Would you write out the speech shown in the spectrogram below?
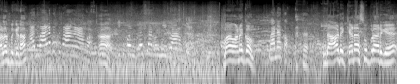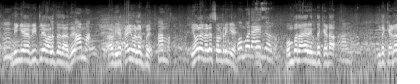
வளர்ப்பு கடா? அது வளர்க்கறதுக்கு வாங்குறாங்க. ஆ. இது கொஞ்சம் பெருசா பண்ணிடுவாங்க அம்மா வணக்கம். வணக்கம். இந்த ஆடு கெடா சூப்பராக இருக்கு. நீங்கள் வீட்டிலே வளர்த்ததா அது? ஆமா. அப்படியா கை வளர்ப்பு? ஆமா. எவ்வளோ விலை சொல்கிறீங்க ஒன்பதாயிரம் சொல்றோம். ஒன்பதாயிரம் இந்த கெடா. இந்த கெடா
